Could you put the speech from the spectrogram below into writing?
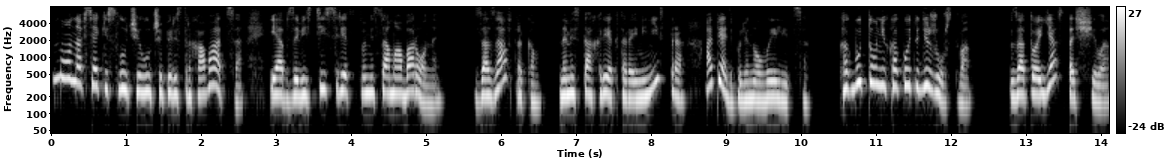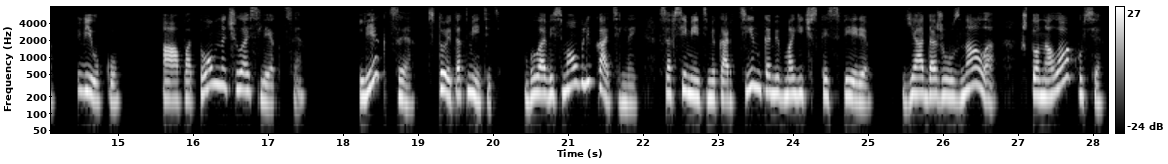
Но на всякий случай лучше перестраховаться и обзавестись средствами самообороны. За завтраком на местах ректора и министра опять были новые лица. Как будто у них какое-то дежурство. Зато я стащила вилку. А потом началась лекция. Лекция, стоит отметить, была весьма увлекательной, со всеми этими картинками в магической сфере. Я даже узнала, что на Лахусе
